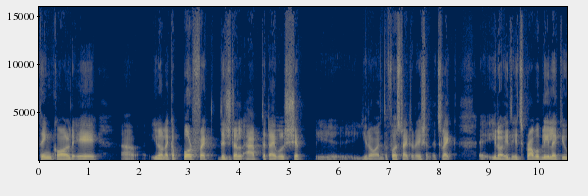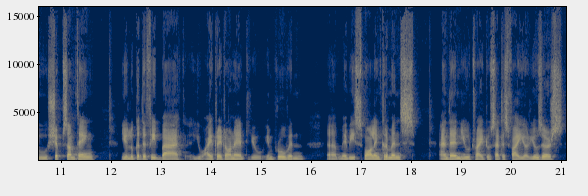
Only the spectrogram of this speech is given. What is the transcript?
thing called a uh, you know like a perfect digital app that I will ship you know in the first iteration. It's like you know it, it's probably like you ship something, you look at the feedback, you iterate on it, you improve in uh, maybe small increments and then you try to satisfy your users.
